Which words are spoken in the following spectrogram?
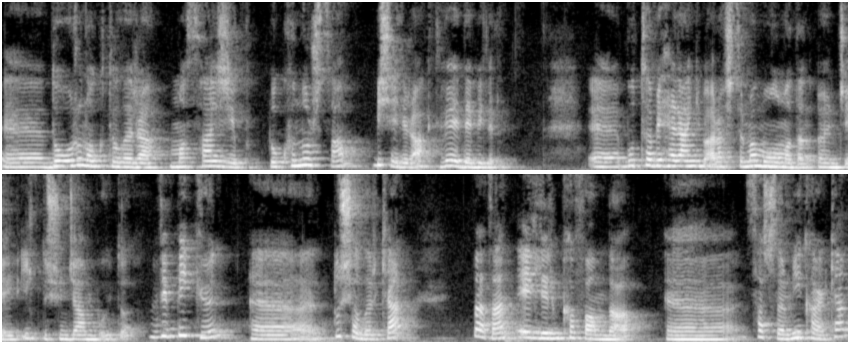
e, doğru noktalara masaj yapıp dokunursam bir şeyleri aktive edebilirim. E, bu tabi herhangi bir araştırmam olmadan önceydi. İlk düşüncem buydu. Ve bir gün e, duş alırken zaten ellerim kafamda e, saçlarımı yıkarken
